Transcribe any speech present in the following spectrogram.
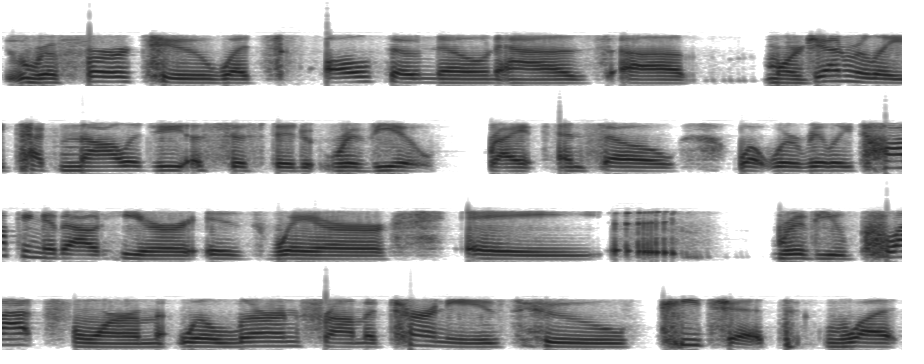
refer to what's also known as uh, more generally technology assisted review right? And so what we're really talking about here is where a uh, review platform will learn from attorneys who teach it what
